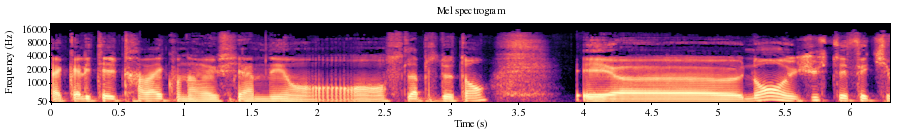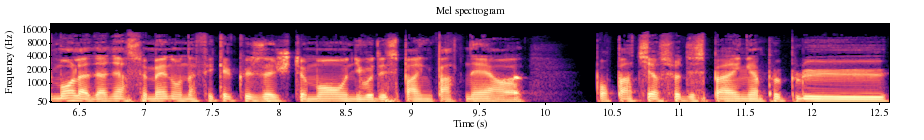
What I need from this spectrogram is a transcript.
la qualité du travail qu'on a réussi à amener en, en ce laps de temps. Et euh, non, juste effectivement, la dernière semaine, on a fait quelques ajustements au niveau des sparring partners euh, pour partir sur des sparring un peu plus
